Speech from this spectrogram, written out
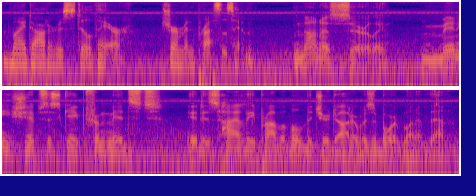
my daughter is still there. Sherman presses him. Not necessarily. Many ships escaped from Midst. It is highly probable that your daughter was aboard one of them.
